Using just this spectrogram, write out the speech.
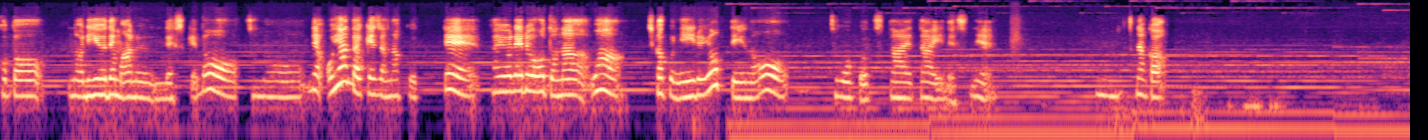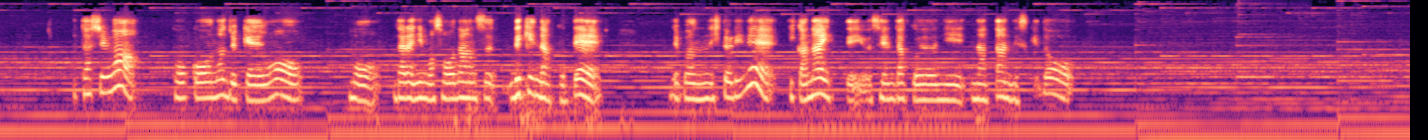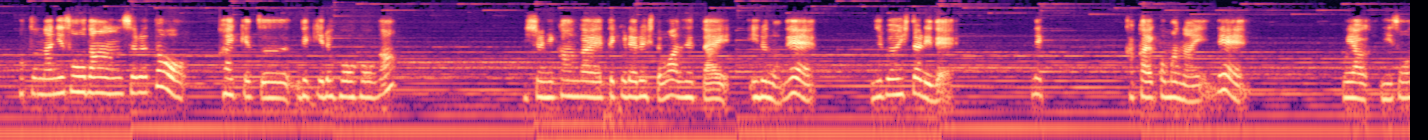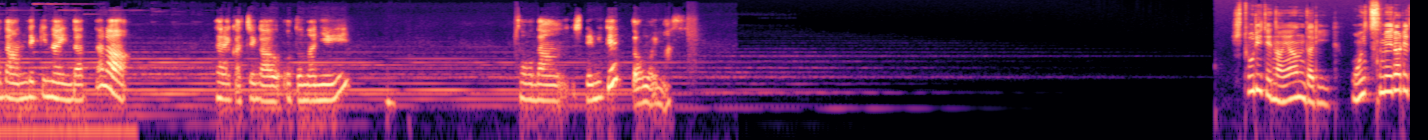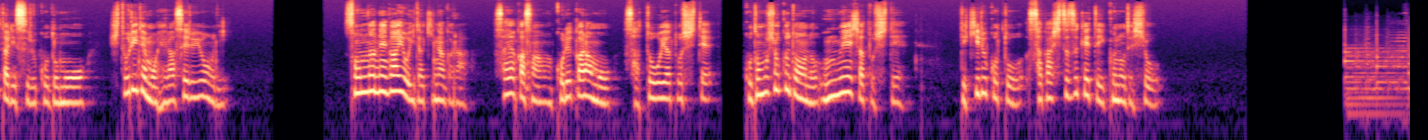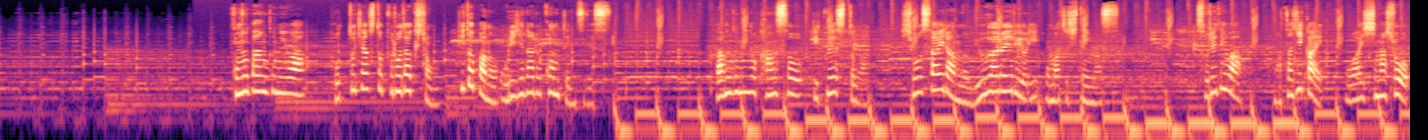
ことの理由でもあるんですけどその、ね、親だけじゃなくって頼れる大人は近くにいるよっていうのをすごく伝えたいですね。うん、なんか、私は高校の受験をもう誰にも相談すできなくて、自分一人で行かないっていう選択になったんですけど、大人に相談すると解決できる方法が一緒に考えてくれる人は絶対いるので、自分一人で、ね、抱え込まないで、親に相談できないんだったら、誰か違う大人に相談してみてと思います。一人で悩んだり追い詰められたりする子供を一人でも減らせるように。そんな願いを抱きながら、さやかさんはこれからも里親として、子ども食堂の運営者として、できることを探し続けていくのでしょう。この番組は、ポッドキャストプロダクションピトパのオリジナルコンテンツです。番組の感想、リクエストは、詳細欄の URL よりお待ちしています。それではまた次回お会いしましょう。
